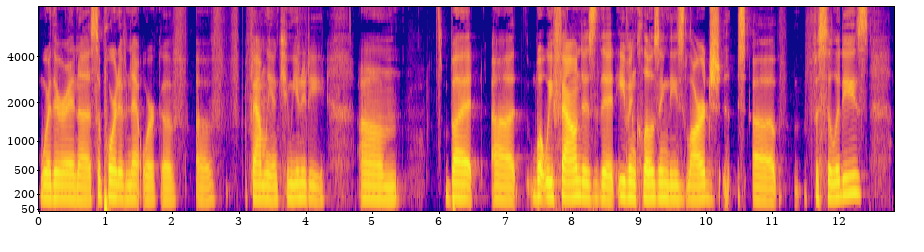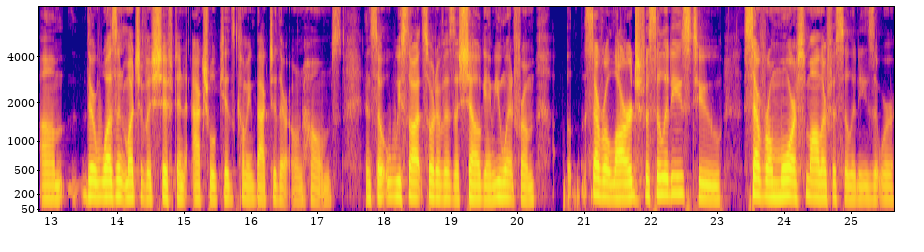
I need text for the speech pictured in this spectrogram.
where they're in a supportive network of, of family and community. Um, but uh, what we found is that even closing these large uh, facilities, um, there wasn't much of a shift in actual kids coming back to their own homes. And so we saw it sort of as a shell game. You went from several large facilities to several more smaller facilities that were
